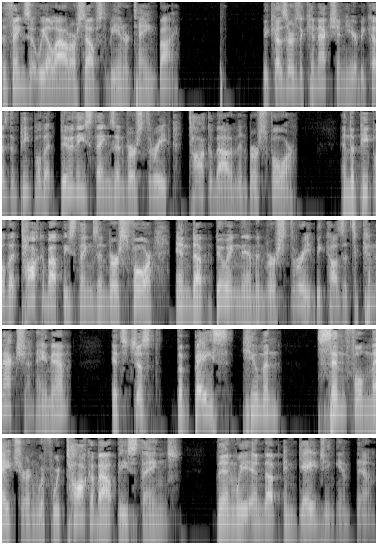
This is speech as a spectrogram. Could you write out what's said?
the things that we allow ourselves to be entertained by because there's a connection here because the people that do these things in verse 3 talk about them in verse 4 And the people that talk about these things in verse 4 end up doing them in verse 3 because it's a connection. Amen? It's just the base human sinful nature. And if we talk about these things, then we end up engaging in them.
